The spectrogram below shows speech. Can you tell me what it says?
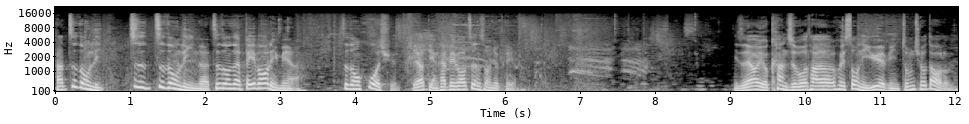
它自动领自自动领的，自动在背包里面啊，自动获取，只要点开背包赠送就可以了。你只要有看直播，他会送你月饼。中秋到了嘛？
